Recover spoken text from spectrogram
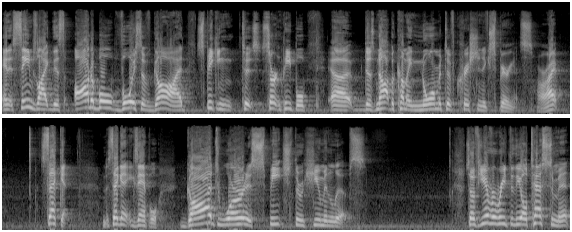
and it seems like this audible voice of God speaking to certain people uh, does not become a normative Christian experience. All right? Second, the second example God's word is speech through human lips. So if you ever read through the Old Testament,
